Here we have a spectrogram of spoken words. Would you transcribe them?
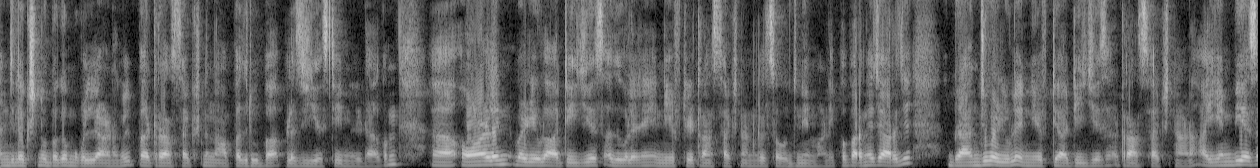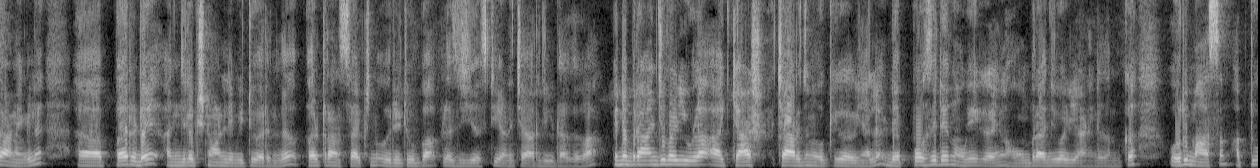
അഞ്ച് ലക്ഷം രൂപയ്ക്ക് മുകളിലാണെങ്കിൽ പെർ ട്രാൻസാക്ഷന് നാൽപ്പത് രൂപ പ്ലസ് ജി എസ് ടി ഈടാകും. ഓൺലൈൻ വഴിയുള്ള ആർ ടി ജി എസ് അതുപോലെ തന്നെ എൻ എഫ് ടി ട്രാൻസാക്ഷൻ ആണെങ്കിൽ സൗജന്യമാണ്. ഇപ്പോൾ പറഞ്ഞ ചാർജ് ബ്രാഞ്ച് വഴിയുള്ള N F T R T G S ട്രാൻസാക്ഷനാണ് ഐ എം ബി എസ് ആണെങ്കിൽ പെർ ഡേ അഞ്ച് ലക്ഷമാണ് ലിമിറ്റ് വരുന്നത്. പെർ ട്രാൻസാക്ഷൻ ഒരു രൂപ പ്ലസ് ജി എസ് ടി ആണ് ചാർജ് ഈടാക്കുക. പിന്നെ ബ്രാഞ്ച് വഴിയുള്ള ക്യാഷ് ചാർജ് നോക്കിക്കഴിഞ്ഞാൽ ഡെപ്പോസിറ്റ് നോക്കിക്കഴിഞ്ഞാൽ ഹോം ബ്രാഞ്ച് വഴിയാണെങ്കിൽ നമുക്ക് ഒരു മാസം അപ് ടു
